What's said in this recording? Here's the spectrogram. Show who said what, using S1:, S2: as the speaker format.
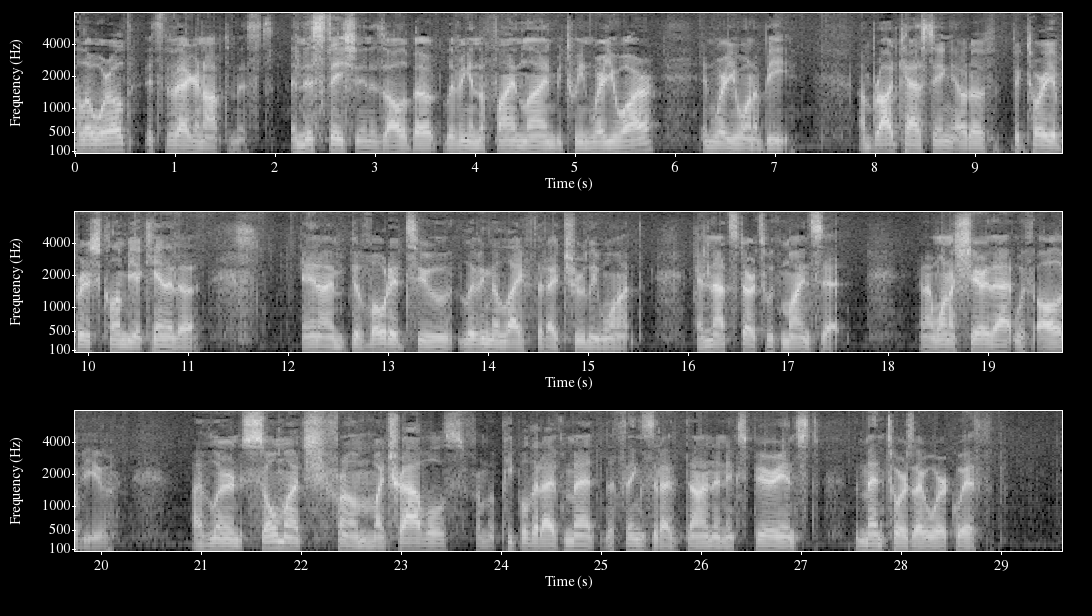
S1: Hello, world. It's the Vagrant Optimist. And this station is all about living in the fine line between where you are and where you want to be. I'm broadcasting out of Victoria, British Columbia, Canada, and I'm devoted to living the life that I truly want. And that starts with mindset. And I want to share that with all of you. I've learned so much from my travels, from the people that I've met, the things that I've done and experienced, the mentors I work with.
